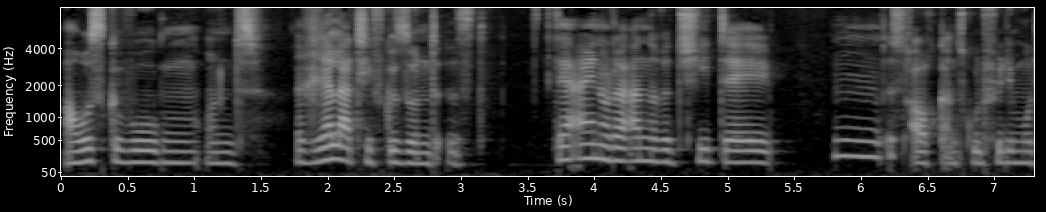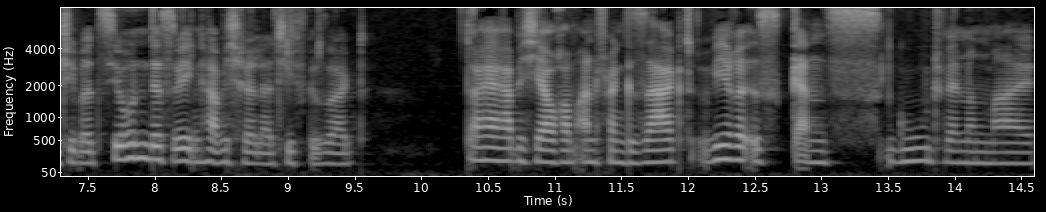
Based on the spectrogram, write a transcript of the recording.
ausgewogen und relativ gesund ist. Der ein oder andere Cheat Day hm, ist auch ganz gut für die Motivation, deswegen habe ich relativ gesagt. Daher habe ich ja auch am Anfang gesagt, wäre es ganz gut, wenn man mal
